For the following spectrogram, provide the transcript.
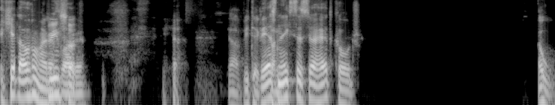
Ich hätte auch noch eine Screenshot. Frage. Ja, Vitek, Wer ist nächstes Jahr Head Coach? Oh,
